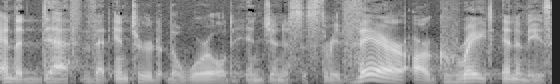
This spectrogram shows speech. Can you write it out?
and the death that entered the world in Genesis 3. There are great enemies,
